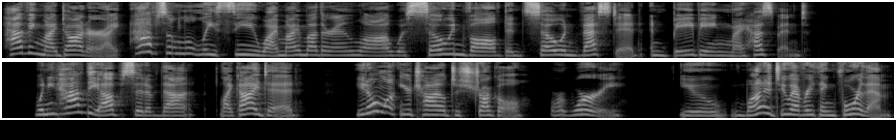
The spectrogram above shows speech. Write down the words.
having my daughter, I absolutely see why my mother in law was so involved and so invested in babying my husband. When you have the opposite of that, like I did, you don't want your child to struggle or worry. You want to do everything for them.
